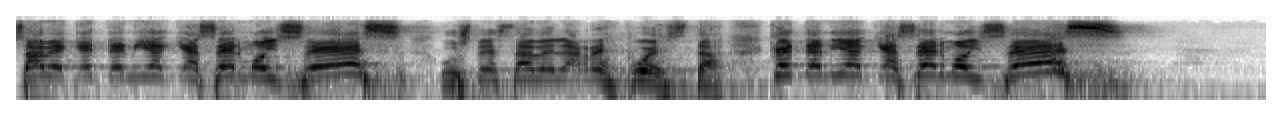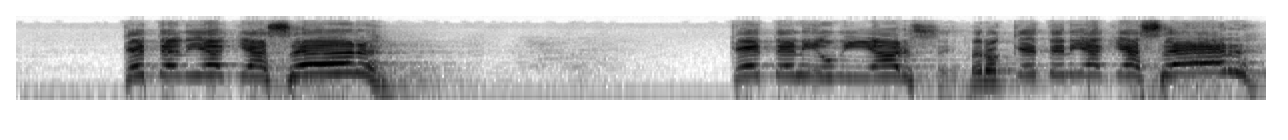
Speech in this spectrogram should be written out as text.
¿Sabe qué tenía que hacer Moisés? Usted sabe la respuesta. ¿Qué tenía que hacer Moisés? ¿Qué tenía que hacer? ¿Qué tenía humillarse? ¿Pero qué tenía que hacer?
